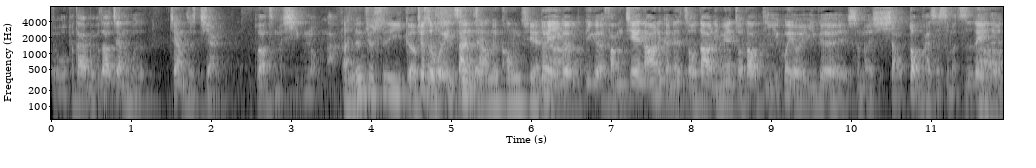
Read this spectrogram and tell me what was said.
我不太我不知道这样我这样子讲。不知道怎么形容啦，反正就是一个就是违章正常的空间，对，一个一个房间，然后你可能走到里面走到底会有一个什么小洞还是什么之类的，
